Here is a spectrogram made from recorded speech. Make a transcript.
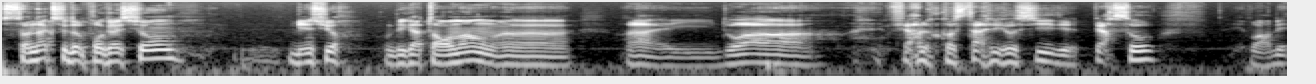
Son axe de progression, bien sûr, obligatoirement, euh, il doit faire le constat lui aussi perso voir bien.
